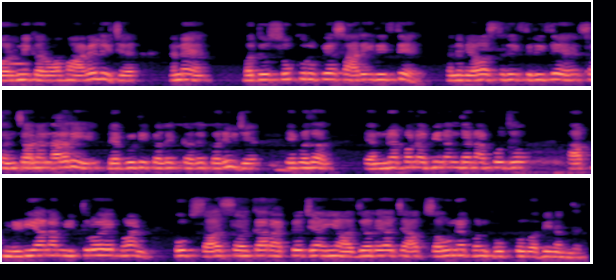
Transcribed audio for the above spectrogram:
વરણી કરવામાં આવેલી છે. અને બધું સુખરૂપે સારી રીતે અને વ્યવસ્થિત રીતે સંચાલન કરી ડેપ્યુટી કલેક્ટરે કર્યું છે. એ બદલ એમને પણ અભિનંદન આપું છું. આપ મીડિયાના મિત્રોએ પણ ખૂબ સાથ સહકાર આપ્યો છે. અહીંયા હાજર રહ્યા છે. આપ સૌને પણ ખૂબ ખૂબ અભિનંદન.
